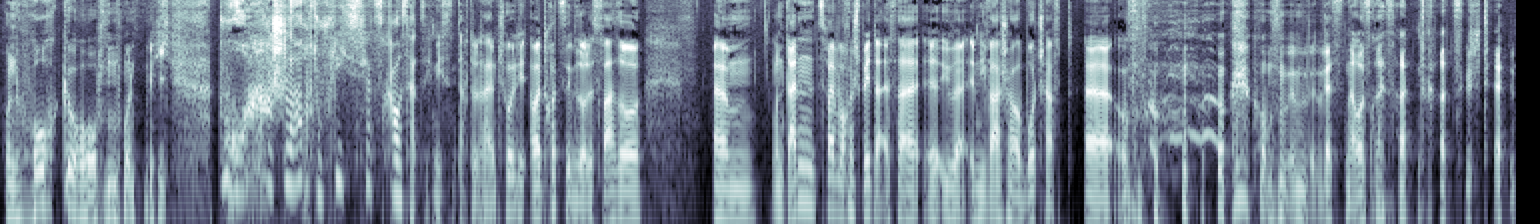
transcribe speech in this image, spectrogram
und hochgehoben und mich, du Arschloch, du fliegst jetzt raus, hat sich nächsten Tag total entschuldigt, aber trotzdem so, das war so, ähm, und dann zwei Wochen später ist er äh, über in die Warschauer Botschaft, äh, um, um im Westen Ausreiseantrag zu stellen.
